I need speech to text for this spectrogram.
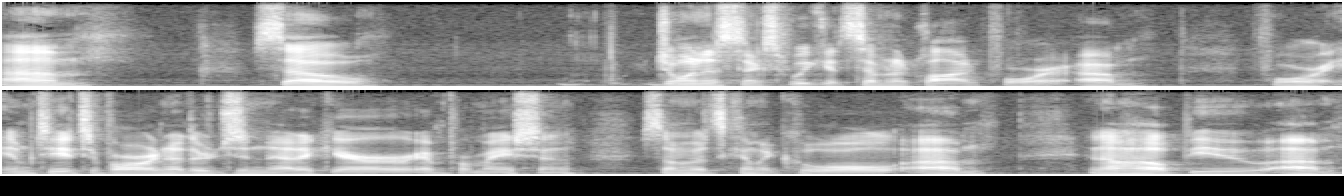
Um, so join us next week at seven o'clock for um, for MTHFR and other genetic error information. Some of it's kind of cool, um, and I'll help you um,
